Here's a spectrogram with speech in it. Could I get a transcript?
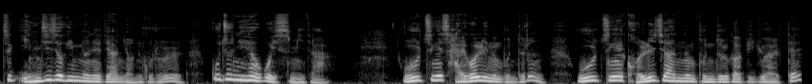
즉 인지적인 면에 대한 연구를 꾸준히 해오고 있습니다. 우울증에 잘 걸리는 분들은 우울증에 걸리지 않는 분들과 비교할 때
